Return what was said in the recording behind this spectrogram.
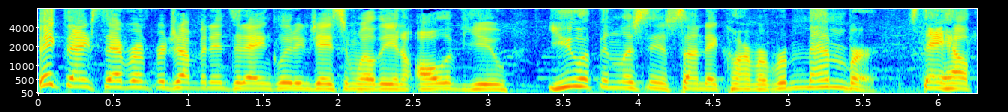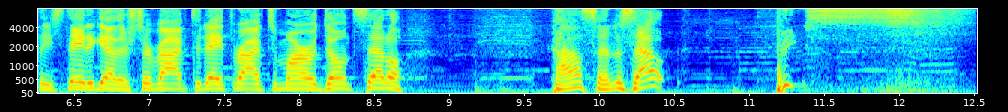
Big thanks to everyone for jumping in today, including Jason Wilde and all of you. You have been listening to Sunday Karma. Remember, stay healthy, stay together, survive today, thrive tomorrow, don't settle. Kyle, send us out. Peace.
